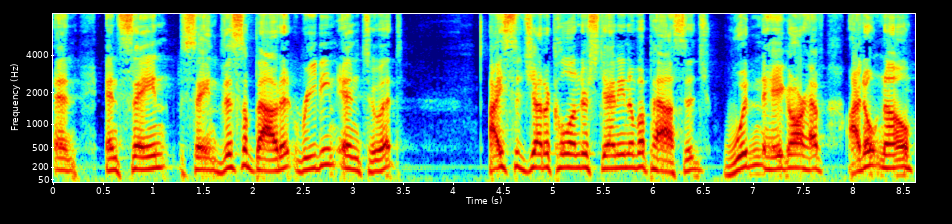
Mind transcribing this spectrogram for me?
and, and saying, saying this about it, reading into it eisegetical understanding of a passage. Wouldn't Hagar have? I don't know.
